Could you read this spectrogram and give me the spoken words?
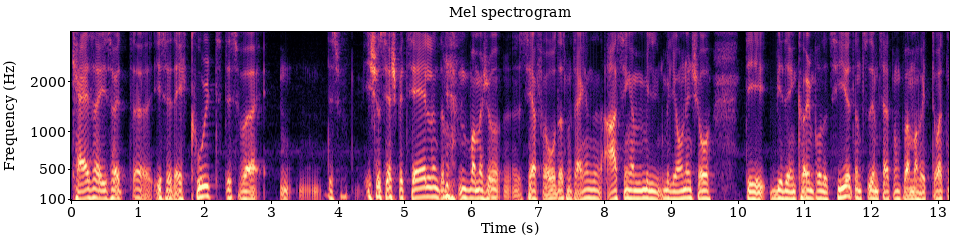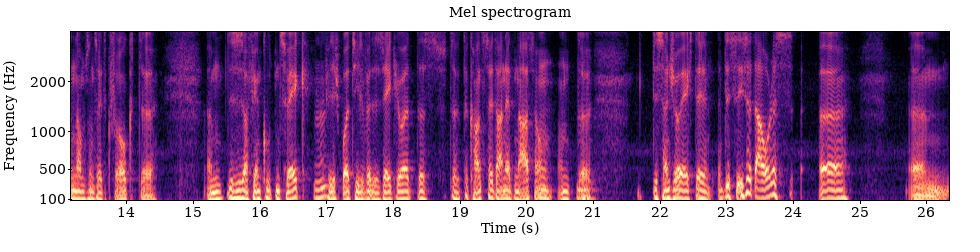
Kaiser ist halt, äh, ist halt echt Kult. Das war, das ist schon sehr speziell und da waren wir schon sehr froh, dass wir da eigentlich Asinger Mil Millionenshow, die wird ja in Köln produziert und zu dem Zeitpunkt waren wir halt dort und haben uns halt gefragt, äh, ähm, das ist auch für einen guten Zweck, für die Sporthilfe, das ist eh klar, das, da, da kannst du halt auch nicht Nein sagen. Und äh, das sind schon echte, das ist halt auch alles äh, ähm,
